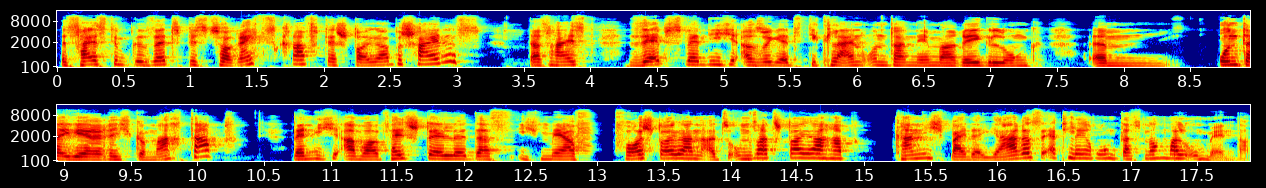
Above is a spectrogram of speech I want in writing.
Es heißt im Gesetz bis zur Rechtskraft des Steuerbescheides. Das heißt, selbst wenn ich also jetzt die Kleinunternehmerregelung ähm, unterjährig gemacht habe. Wenn ich aber feststelle, dass ich mehr Vorsteuern als Umsatzsteuer habe, kann ich bei der Jahreserklärung das nochmal umändern.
